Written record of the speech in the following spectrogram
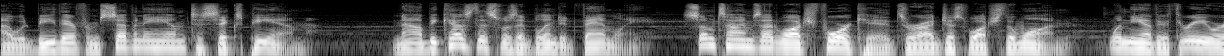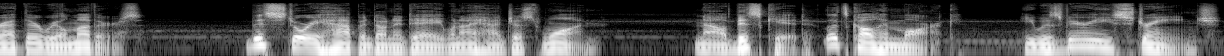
I would be there from 7 a.m. to 6 p.m. Now, because this was a blended family, sometimes I'd watch four kids or I'd just watch the one, when the other three were at their real mothers. This story happened on a day when I had just one, now, this kid, let's call him Mark. He was very strange.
